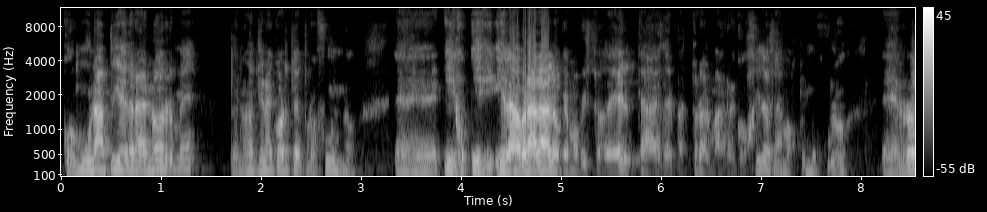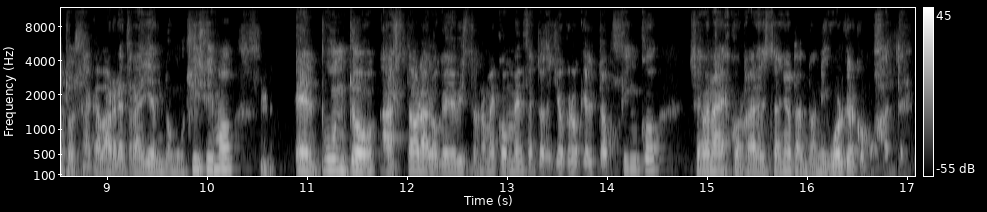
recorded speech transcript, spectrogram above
como una piedra enorme, pero no tiene corte profundo. Eh, y, la brada, lo que hemos visto de él, cada vez el pectoral más recogido, sabemos que un músculo eh, roto se acaba retrayendo muchísimo. El punto, hasta ahora lo que he visto, no me convence. Entonces yo creo que el top 5 se van a descolgar este año tanto Nick Walker como Hunter.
